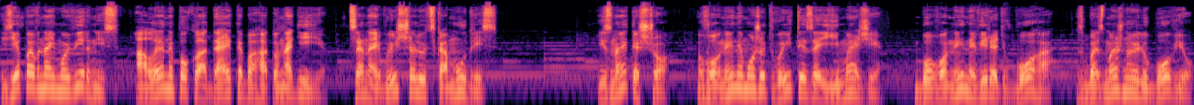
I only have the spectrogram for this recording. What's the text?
Є певна ймовірність, але не покладайте багато надії. Це найвища людська мудрість. І знаєте що? Вони не можуть вийти за її межі, бо вони не вірять в Бога з безмежною любов'ю,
